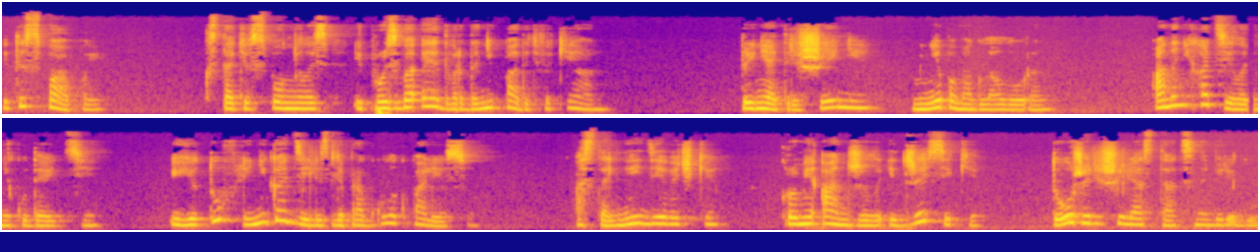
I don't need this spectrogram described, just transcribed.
и ты с папой. Кстати, вспомнилась и просьба Эдварда не падать в океан. Принять решение мне помогла Лорен. Она не хотела никуда идти. Ее туфли не годились для прогулок по лесу. Остальные девочки, кроме Анджелы и Джессики, тоже решили остаться на берегу.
